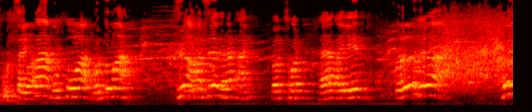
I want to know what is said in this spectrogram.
หมุนใส่ตัวป้าหมุนตัวหมุนตัวเพื่อเอามาเสื้อกระทันหันโดนชนแพ้ไปลินเปื้อเพื่อเฮ้ย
